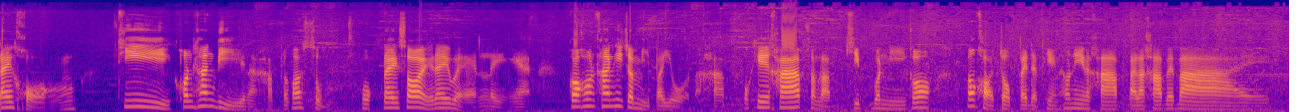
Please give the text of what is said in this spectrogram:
ได้ของที่ค่อนข้างดีนะครับ แล้วก็สุ่มพกได้สร้อยได้แหวนอะไรอย่างเงี้ยก็ค่อนข้างที่จะมีประโยชน์นะครับ โอเคครับสำหรับคลิปวันนี้ก็ ต้องขอจบไปแต่เพียงเท่านี้นะครับ ไปแล้วครับ บ๊ายบาย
